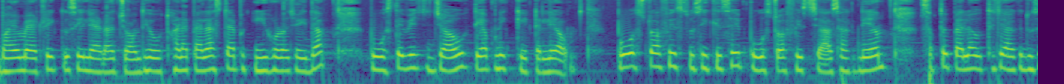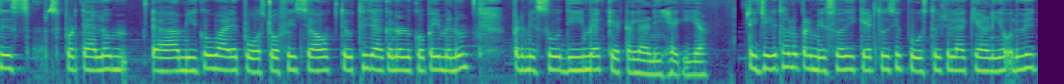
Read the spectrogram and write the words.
ਬਾਇਓਮੈਟ੍ਰਿਕ ਤੁਸੀਂ ਲੈਣਾ ਚਾਹੁੰਦੇ ਹੋ, ਤੁਹਾਡਾ ਪਹਿਲਾ ਸਟੈਪ ਕੀ ਹੋਣਾ ਚਾਹੀਦਾ? ਪੋਸਟ ਦੇ ਵਿੱਚ ਜਾਓ ਤੇ ਆਪਣੀ ਕਿੱਟ ਲਿਆਓ। ਪੋਸਟ ਆਫਿਸ ਤੁਸੀਂ ਕਿਸੇ ਪੋਸਟ ਆਫਿਸ ਜਾ ਸਕਦੇ ਆ। ਸਭ ਤੋਂ ਪਹਿਲਾਂ ਉੱਥੇ ਜਾ ਕੇ ਤੁਸੀਂ ਸਪਰਟੈਲੋ ਅਮੀਗੋ ਵਾਲੇ ਪੋਸਟ ਆਫਿਸ ਜਾਓ ਤੇ ਉੱਥੇ ਜਾ ਕੇ ਉਹਨਾਂ ਨੂੰ ਕਹੋ ਭਈ ਮੈਨੂੰ ਪਰਮਿਸੋ ਦੀ ਮੈਂ ਕਿੱਟ ਲੈਣੀ ਹੈਗੀ ਆ। ਤੇ ਜਿਹੜੀ ਤੁਹਾਨੂੰ ਪਰਮਿਸੋ ਦੀ ਕਿਟ ਤੁਸੀਂ ਪੋਸਟ ਤੋਂ ਲੈ ਕੇ ਆਣੀ ਆ, ਉਹਦੇ ਵਿੱਚ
